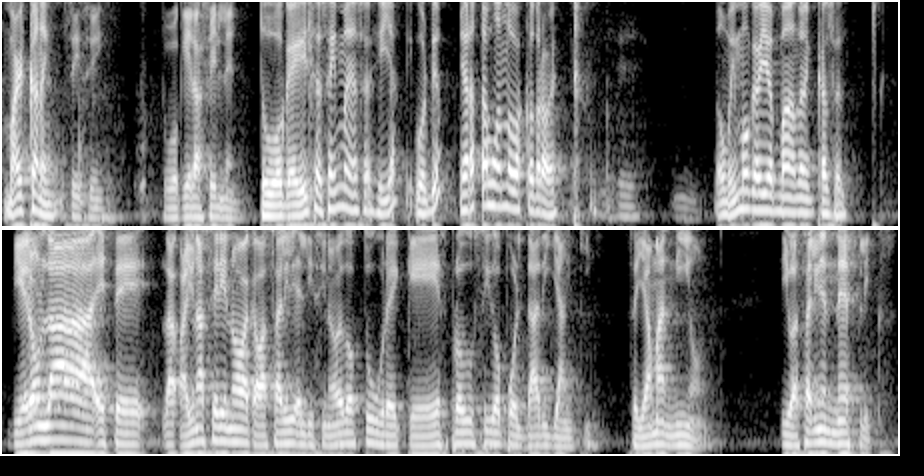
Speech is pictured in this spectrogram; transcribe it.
Markkanen. sí, sí. Tuvo que ir a Finland. Tuvo que irse seis meses y ya. Y volvió. Y ahora está jugando Vasco otra vez. Lo mismo que ellos van a tener que hacer. Vieron la, este, la- hay una serie nueva que va a salir el 19 de octubre que es producido por Daddy Yankee. Se llama Neon. Y va a salir en Netflix.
